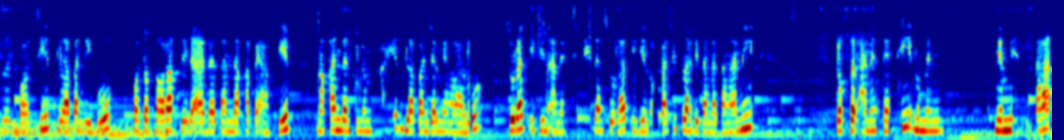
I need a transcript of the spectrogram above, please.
leukosit 8000, foto torak tidak ada tanda KP aktif, makan dan minum terakhir 8 jam yang lalu, surat izin anestesi dan surat izin operasi telah ditandatangani. Dokter anestesi memin meminta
